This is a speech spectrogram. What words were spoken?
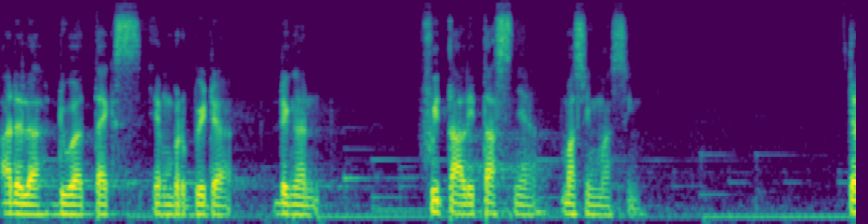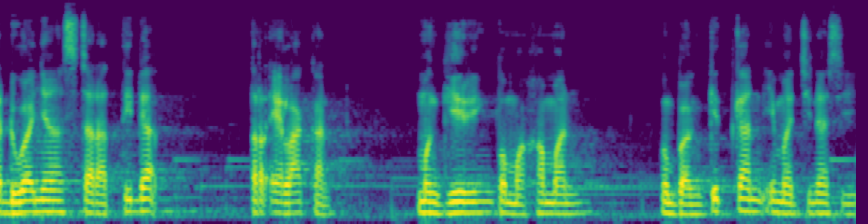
adalah dua teks yang berbeda dengan vitalitasnya masing-masing. Keduanya secara tidak terelakkan menggiring pemahaman, membangkitkan imajinasi,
